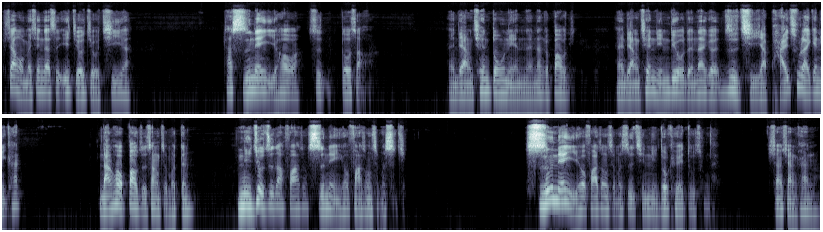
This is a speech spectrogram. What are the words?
像我们现在是一九九七啊，它十年以后啊是多少？哎，两千多年的那个报纸，哎，两千零六的那个日期呀，排出来给你看，然后报纸上怎么登，你就知道发生十年以后发生什么事情。十年以后发生什么事情，你都可以读出来。想想看呢，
